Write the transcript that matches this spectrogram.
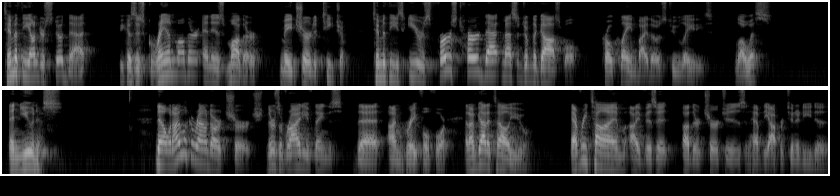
Timothy understood that because his grandmother and his mother made sure to teach him. Timothy's ears first heard that message of the gospel proclaimed by those two ladies, Lois and Eunice. Now, when I look around our church, there's a variety of things that I'm grateful for. And I've got to tell you, every time I visit other churches and have the opportunity to,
